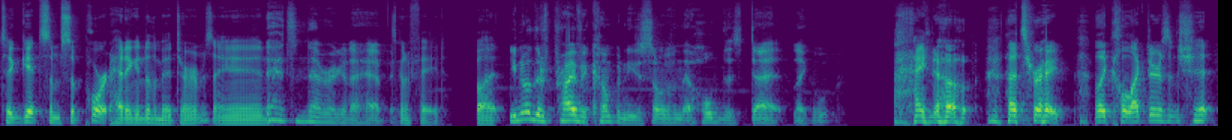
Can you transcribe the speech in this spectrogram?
to get some support heading into the midterms and It's never gonna happen. it's going to fade. But You know, there's private companies, some of them that hold this debt. Like, I know. That's right. Like collectors and shit.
